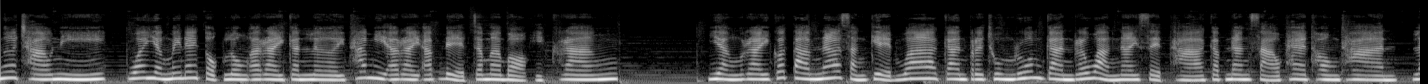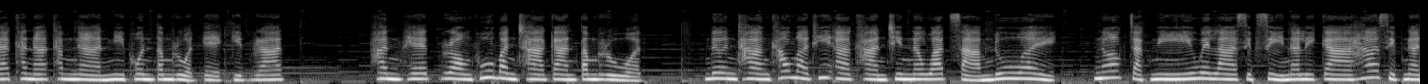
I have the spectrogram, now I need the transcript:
เมื่อเช้านี้ ว่ายังไม่ได้ตกลงอะไรกันเลย ถ้ามีอะไรอัปเดตจะมาบอกอีกครั้ง อย่างไรก็ตามน่าสังเกตว่าการประชุมร่วมกันระหว่างนายเศรษฐากับนางสาวแพทองทาน และคณะทำงานมีพลตำรวจเอกกิจรัตพันเพชรรองผู้บัญชาการตำรวจ เดินทางเข้ามาที่อาคารชินวัตร3ด้วย นอกจากนี้เวลา 14 นาฬิกา 50 นา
